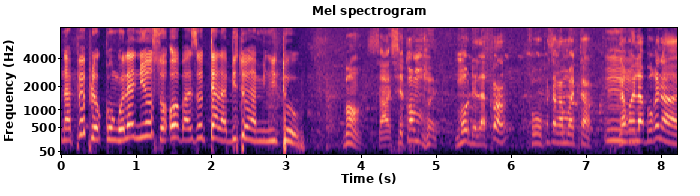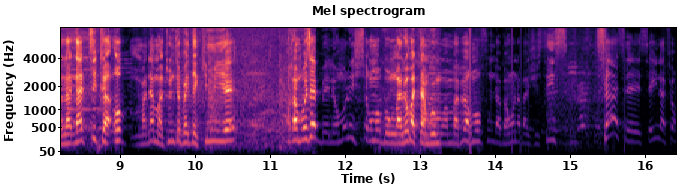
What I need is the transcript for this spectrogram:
na peuple congolais oh na minute. Bon, ça c'est comme mot de la fin. hein. Faut passer un mois de temps. Mm. Na élaborer na na na tika oh madame omoni bango na ba justice. Ça c'est une affaire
